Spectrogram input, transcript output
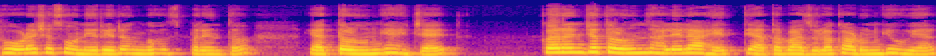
थोड्याशा सोनेरी रंग होईपर्यंत या तळून घ्यायच्या आहेत. करंज्या तळून झालेल्या आहेत ते आता बाजूला काढून घेऊयात.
